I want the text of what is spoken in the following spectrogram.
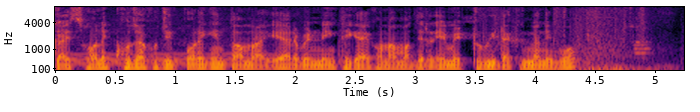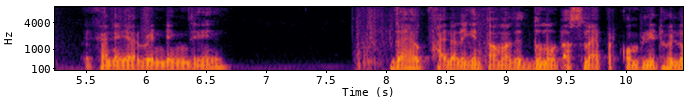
গাইস অনেক খোঁজাখুঁজির পরে কিন্তু আমরা এয়ার বেন্ডিং থেকে এখন আমাদের এম এর টুবিটা কিনে নিব। এখানে এয়ার বেন্ডিং দিয়ে। যাই হোক ফাইনালি কিন্তু আমাদের দুটোটা স্নাইপার কমপ্লিট হইল।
